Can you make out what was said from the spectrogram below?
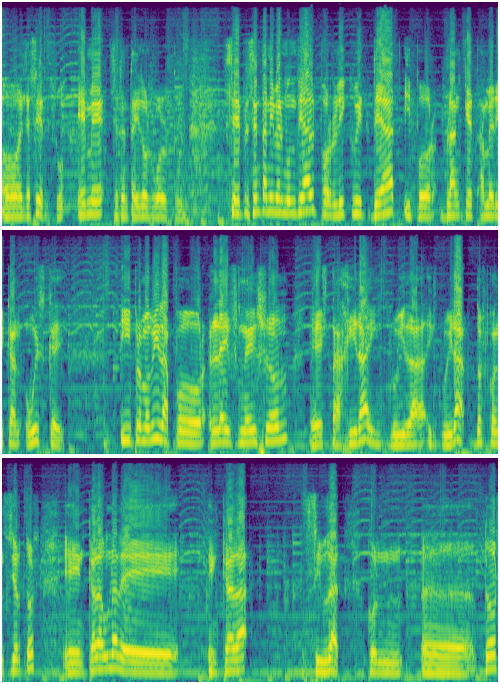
o es decir, su M72 World Tour. Se presenta a nivel mundial por Liquid Death y por Blanket American Whiskey. Y promovida por Live Nation, esta gira incluida, incluirá dos conciertos en cada una de. en cada ciudad, con eh, dos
